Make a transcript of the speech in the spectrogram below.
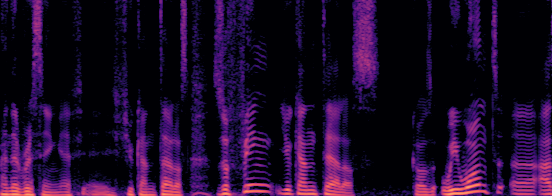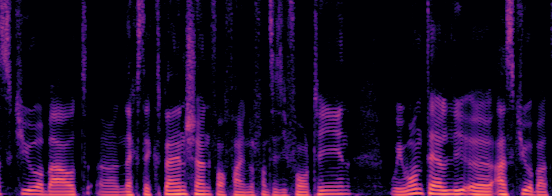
and everything? If if you can tell us the thing you can tell us, because we won't uh, ask you about uh, next expansion for Final Fantasy XIV. We won't tell you, uh, ask you about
